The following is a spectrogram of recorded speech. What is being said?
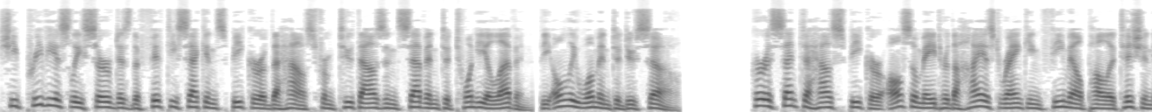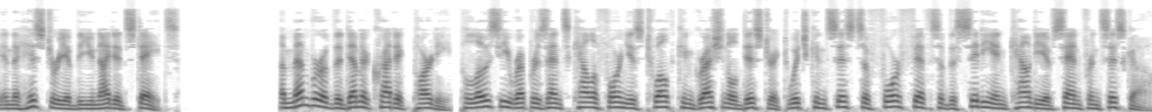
She previously served as the 52nd Speaker of the House from 2007 to 2011, the only woman to do so. Her ascent to House Speaker also made her the highest-ranking female politician in the history of the United States. A member of the Democratic Party, Pelosi represents California's 12th congressional district which consists of four-fifths of the city and county of San Francisco.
